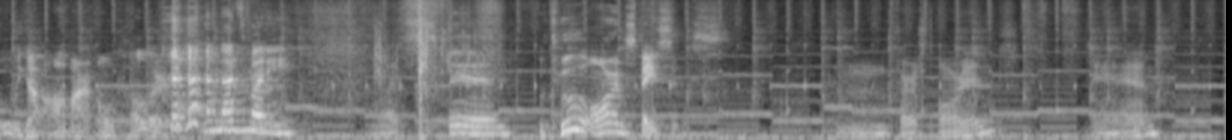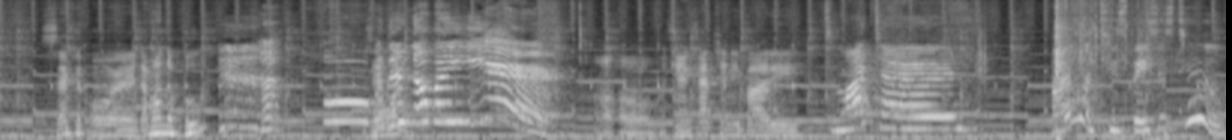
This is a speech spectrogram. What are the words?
Ooh, we got all of our own colors. That's funny. Let's spin. Two orange spaces. Hmm, first orange. And second orange. I'm on the boot. oh, but there's one? nobody here. Uh-oh, I can't catch anybody. It's my turn. I want two spaces too.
